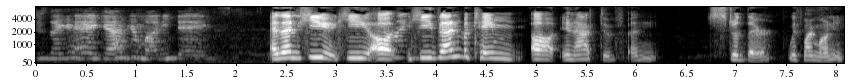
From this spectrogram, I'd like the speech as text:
just like, hey, can I have your money? Thanks. And then he he uh he then became uh inactive and stood there with my money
